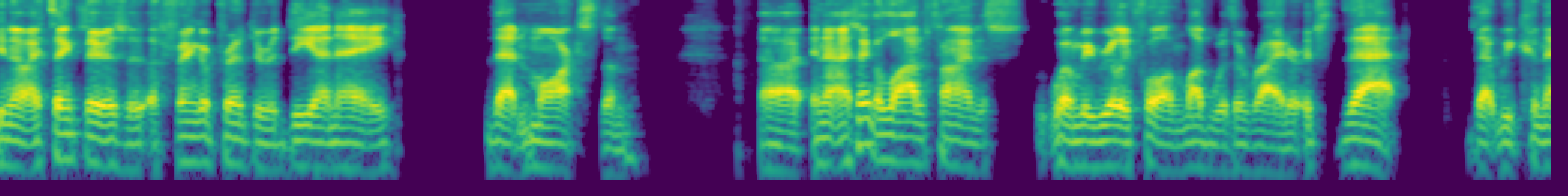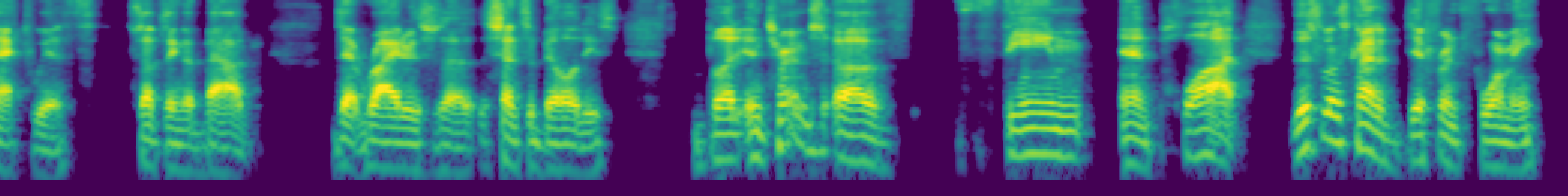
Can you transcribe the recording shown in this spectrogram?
you know, I think there's a, a fingerprint or a DNA that marks them. Uh, and I think a lot of times when we really fall in love with a writer, it's that that we connect with something about that writer's uh, sensibilities. But in terms of theme and plot, this one's kind of different for me.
